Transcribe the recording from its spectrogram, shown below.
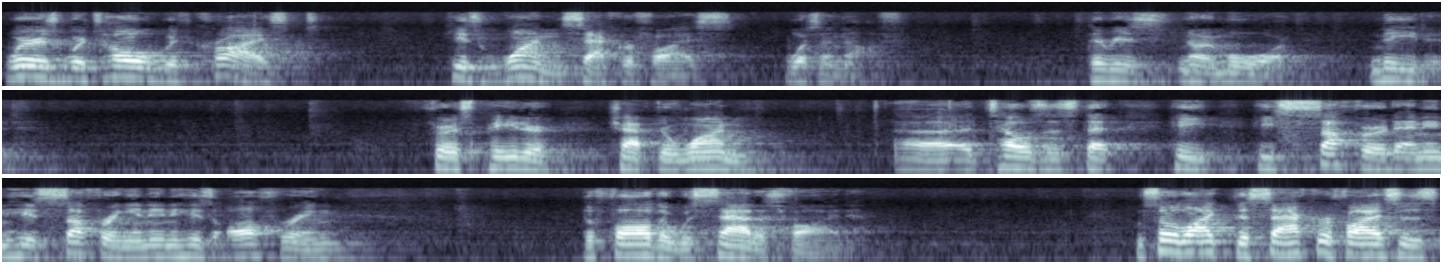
Whereas we're told with Christ, his one sacrifice was enough. There is no more needed. 1 Peter chapter 1 uh, tells us that he, he suffered, and in his suffering and in his offering, the Father was satisfied. And so, like the sacrifices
